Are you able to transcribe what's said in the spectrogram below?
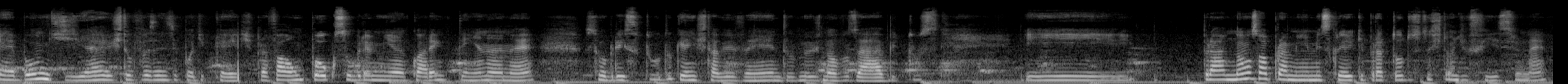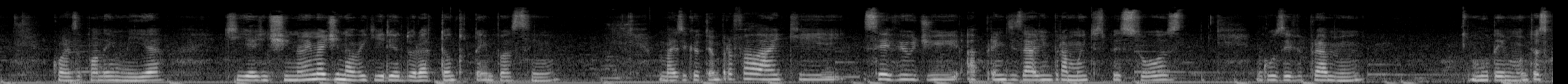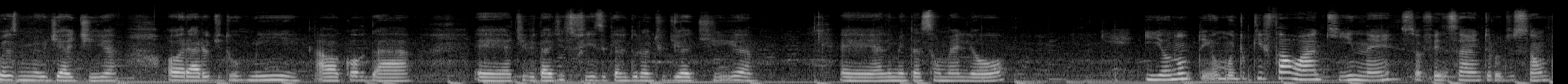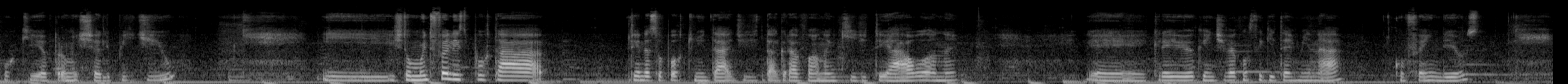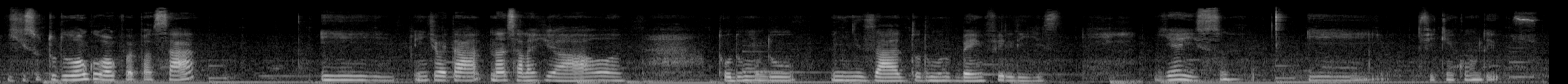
É, bom dia. Eu estou fazendo esse podcast para falar um pouco sobre a minha quarentena, né? Sobre isso tudo que a gente está vivendo, meus novos hábitos. E para não só para mim, mas creio que para todos que estão difícil, né? Com essa pandemia que a gente não imaginava que iria durar tanto tempo assim. Mas o que eu tenho para falar é que serviu de aprendizagem para muitas pessoas, inclusive para mim Mudei muitas coisas no meu dia a dia, horário de dormir, ao acordar, é, atividades físicas durante o dia a dia, é, alimentação melhor. E eu não tenho muito o que falar aqui, né? Só fiz essa introdução porque a Pro Michelle pediu. E estou muito feliz por estar tá tendo essa oportunidade de estar tá gravando aqui, de ter aula, né? É, creio eu que a gente vai conseguir terminar com fé em Deus. E que isso tudo logo, logo vai passar. E a gente vai estar na sala de aula, todo mundo imunizado, todo mundo bem feliz. E é isso. E fiquem com Deus.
